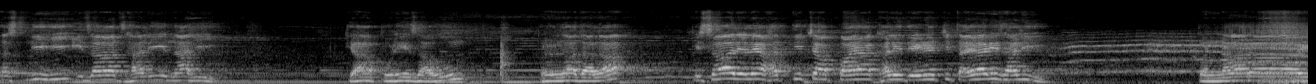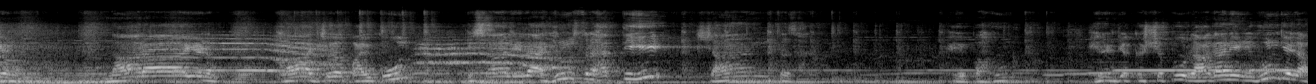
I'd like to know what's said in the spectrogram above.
कसलीही इजा झाली नाही. त्या पुढे जाऊन प्रल्हादाला पिसालेल्या हत्तीच्या पायाखाली देण्याची तयारी झाली. पण नारायण नारायण हा जप ऐकून पिसालेला हिंस्त्र हत्तीही शांत झाला. हे पाहून हिरण्यकश्यपू रागाने निघून गेला.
